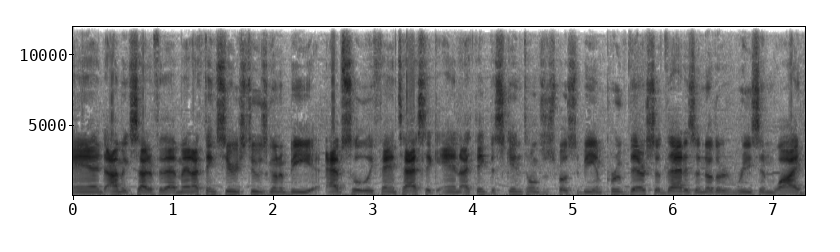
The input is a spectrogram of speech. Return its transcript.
and I'm excited for that, man. I think Series 2 is going to be absolutely fantastic, and I think the skin tones are supposed to be improved there, so that is another reason why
